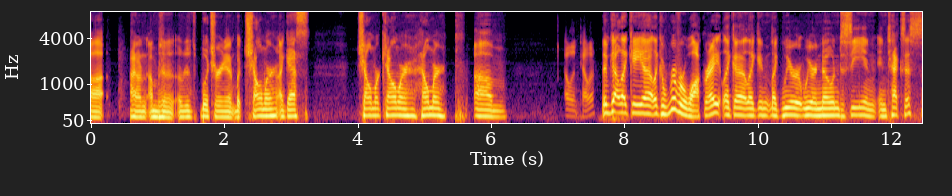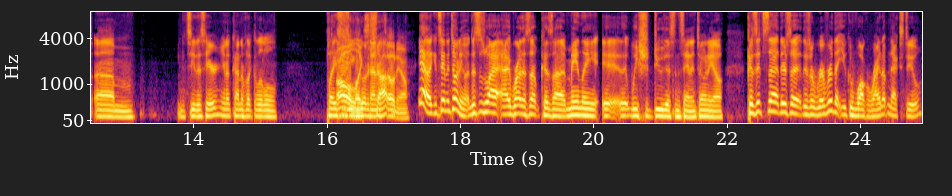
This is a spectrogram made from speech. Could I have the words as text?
Uh, I don't. I'm, gonna, I'm just butchering it, but Chelmer, I guess. Chelmer, Kelmer, Helmer. Um, Ellen Keller? They've got like a uh, like a river walk, right? Like a like in like we were we were known to see in in Texas. Um, you can see this here. You know, kind of like a little place Oh, you can like go to San shop. Antonio. Yeah, like in San Antonio. And this is why I brought this up because uh, mainly uh we should do this in San Antonio because it's uh, there's a there's a river that you can walk right up next to,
